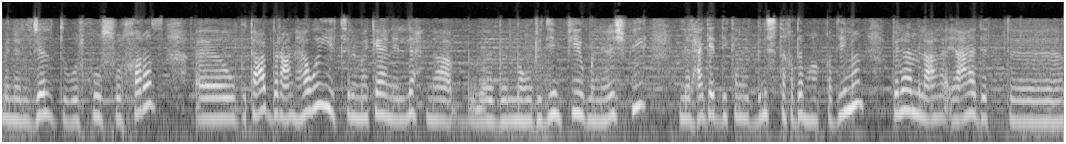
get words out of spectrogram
من الجلد والخوص والخرز آه، وبتعبر عن هوية المكان اللي إحنا موجودين فيه وبنعيش فيه إن الحاجات دي كانت بنستخدمها قديما بنعمل على إعادة آه،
